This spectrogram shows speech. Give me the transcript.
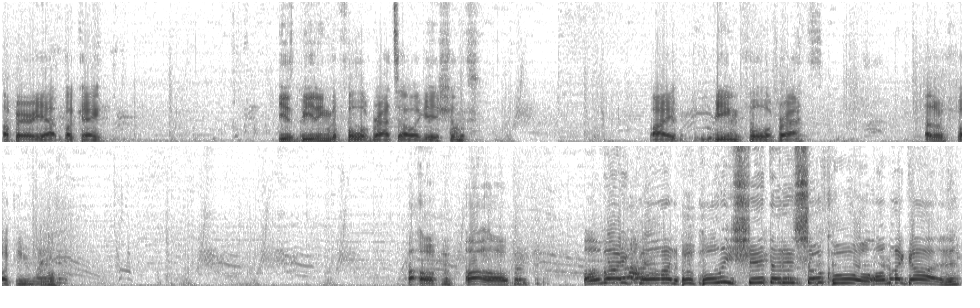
Up air, yep, okay. He is beating the full of rats allegations. By being full of rats. I don't fucking know. Uh-oh. Uh-oh. Oh my god! Holy shit, that is so cool! Oh my god!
